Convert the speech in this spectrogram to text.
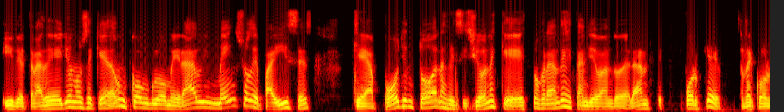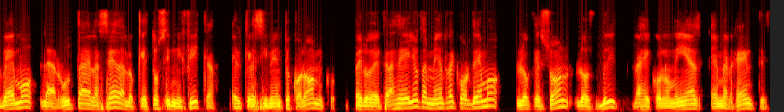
y detrás de ello no se queda un conglomerado inmenso de países que apoyen todas las decisiones que estos grandes están llevando adelante. ¿Por qué? Recordemos la ruta de la seda, lo que esto significa, el crecimiento económico, pero detrás de ello también recordemos lo que son los BRIC, las economías emergentes.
